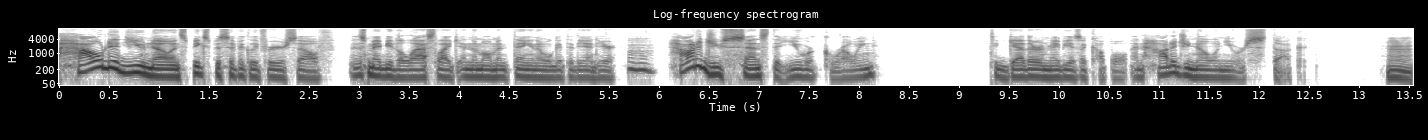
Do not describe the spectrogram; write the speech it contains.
how did you know, and speak specifically for yourself? This may be the last like in the moment thing, and then we'll get to the end here. Mhm. How did you sense that you were growing together and maybe as a couple? And how did you know when you were stuck? Hmm.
